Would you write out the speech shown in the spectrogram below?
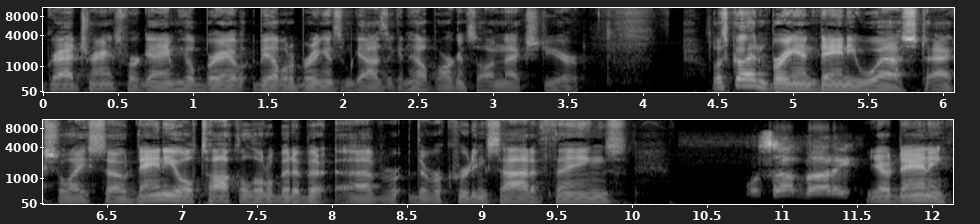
grad transfer game, he'll be able to bring in some guys that can help Arkansas next year. Let's go ahead and bring in Danny West, actually. So, Danny will talk a little bit about uh, the recruiting side of things. What's up, buddy? Yo, Danny.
